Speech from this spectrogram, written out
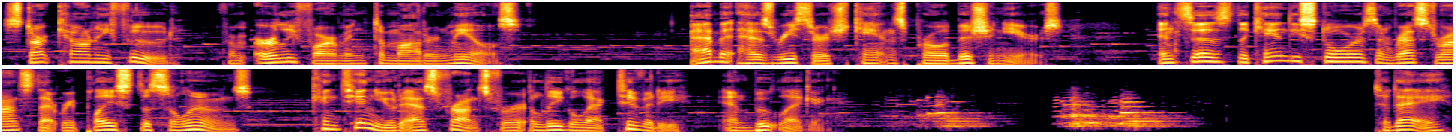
Stark County Food From Early Farming to Modern Meals. Abbott has researched Canton's prohibition years and says the candy stores and restaurants that replaced the saloons continued as fronts for illegal activity and bootlegging. Today,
